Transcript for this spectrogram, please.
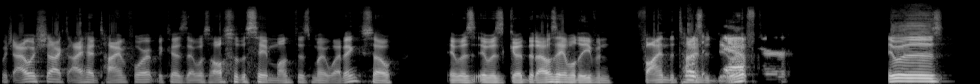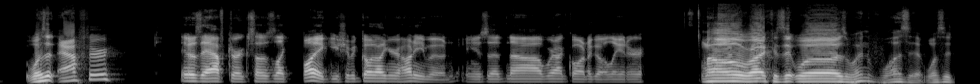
which I was shocked I had time for it because that was also the same month as my wedding. So it was it was good that I was able to even find the time to do it. after. It was was it after? It was after because I was like, Mike, you should be going on your honeymoon. And he said, Nah, we're not going to go later. Oh right, because it was when was it? Was it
